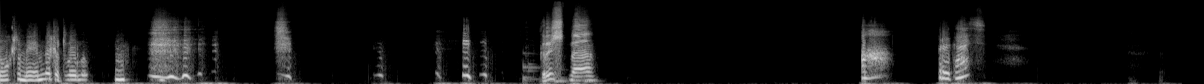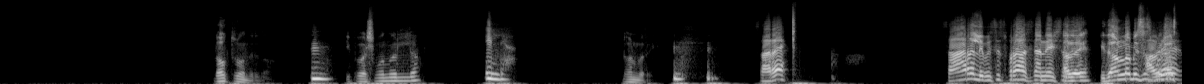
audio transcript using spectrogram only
ഡോക്ടർ മേമനെ കെട്ടണമെന്ന്. ഉം. കൃഷ്ണ. ആ പ്രകാശ്. ഡോക്ടർ വന്നിരുന്നോ? ഉം. ഇപ്പൊ വിഷമമൊന്നുമില്ലല്ലോ? ഇല്ല. ഡോൺ വറി സാറേ സാറല്ലേ മിസ്സസ് പ്രകാശിനെ അന്വേഷിച്ചത്? അതെ ഇതാണല്ലോ മിസ്സസ് അവർ പ്രകാശ്.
